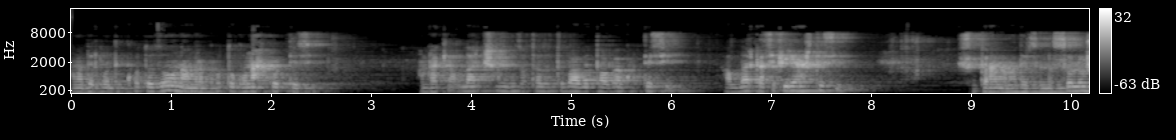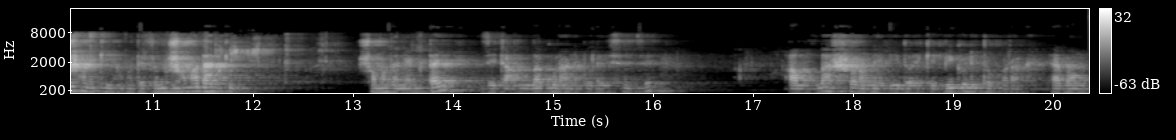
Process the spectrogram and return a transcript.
আমাদের মধ্যে কতজন আমরা কত গুনাহ করতেছি। আমরা কি আল্লাহর সামনে যথাযথভাবে তবা করতেছি? আল্লাহর কাছে ফিরে আসতেছি? সুতরাং আমাদের জন্য সলিউশন কি? আমাদের জন্য সমাধান কি? সমাধান একটাই, যেটা আল্লাহ কোরআনে বলে দিয়েছেন যে আল্লাহ স্মরণে হৃদয়কে বিগলিত করা এবং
